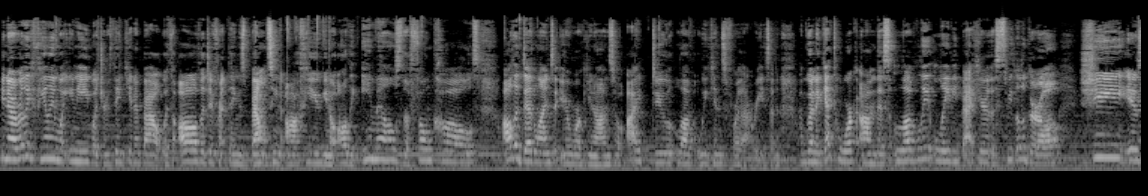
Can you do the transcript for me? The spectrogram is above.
you know, really feeling what you need, what you're thinking about with all the different things bouncing off you, you know, all the emails, the phone calls, all the deadlines that you're working on. So I do love weekends for that reason. I'm going to get to work on this lovely lady back here, this sweet little girl. She is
